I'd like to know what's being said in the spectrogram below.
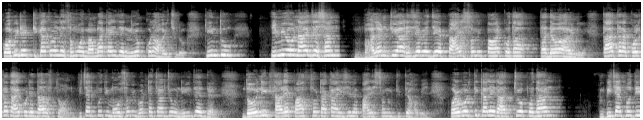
কোভিডের টিকাকরণের সময় মামলাকারীদের নিয়োগ করা হয়েছিল। কিন্তু ইমিউনাইজেশন ভলেন্টিয়ার হিসেবে যে পারিশ্রমিক পাওয়ার কথা তা দেওয়া হয়নি, তাই তারা কলকাতা হাইকোর্টের দ্বারস্থ হন। বিচারপতি মৌসুমী ভট্টাচার্য নির্দেশ দেন, দৈনিক সাড়ে পাঁচশো টাকা হিসেবে পারিশ্রমিক দিতে হবে। পরবর্তীকালে রাজ্য প্রধান বিচারপতি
